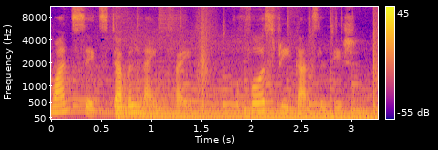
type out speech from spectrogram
16995 for first free consultation.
